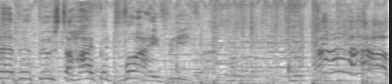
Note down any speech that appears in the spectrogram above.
Turbo booster hyperdrive lever? Ah!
